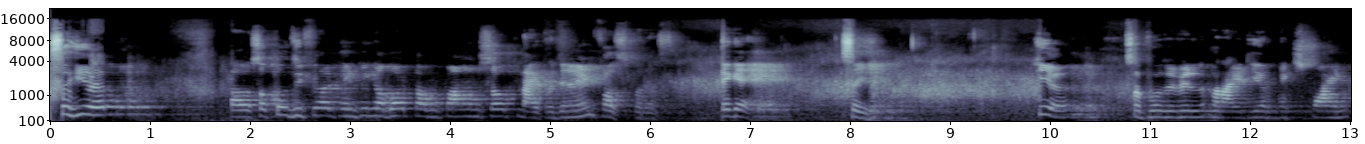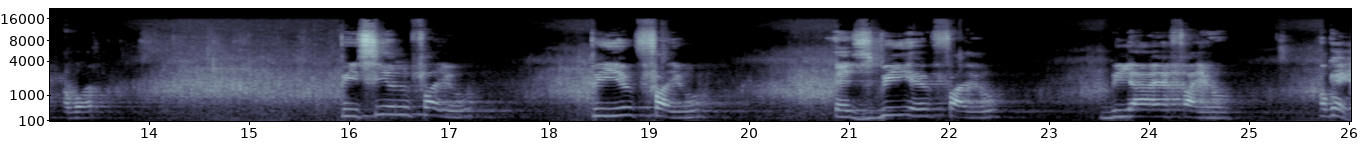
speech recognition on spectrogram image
So here uh, suppose if you are thinking about compounds of nitrogen and phosphorus. Okay. See here suppose we will write here next point our PCl5 PF5 SBF5 BI5 Okay,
